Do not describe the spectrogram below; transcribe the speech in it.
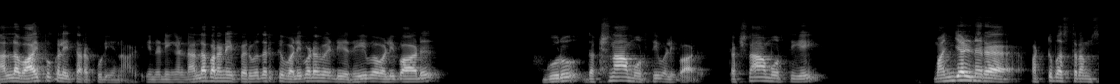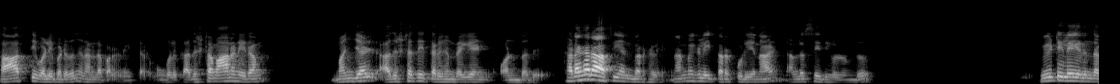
நல்ல வாய்ப்புகளை தரக்கூடிய நாள். இன்று நீங்கள் நல்ல பலனை பெறுவதற்கு வழிபட வேண்டிய தெய்வ வழிபாடு குரு தட்சிணாமூர்த்தி வழிபாடு. தட்சிணாமூர்த்தியை மஞ்சள் நிற பட்டு வஸ்திரம் சாத்தி வழிபடுவது நல்ல பலனை தரும். உங்களுக்கு அதிர்ஷ்டமான நிறம் மஞ்சள் அதிர்ஷ்டத்தை தருகின்ற எண் ஒன்பது. கடகராசி என்பர்களே நன்மைகளை தரக்கூடிய நாள் நல்ல செய்திகள் உண்டு. வீட்டிலே இருந்த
